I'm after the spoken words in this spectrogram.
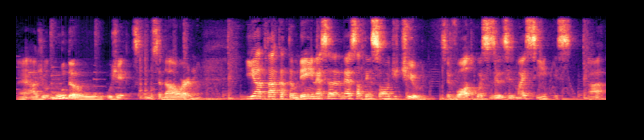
né? Ajuda, muda o, o jeito como você dá a ordem e ataca também nessa, nessa atenção auditiva. Você volta com esses exercícios mais simples, tá?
